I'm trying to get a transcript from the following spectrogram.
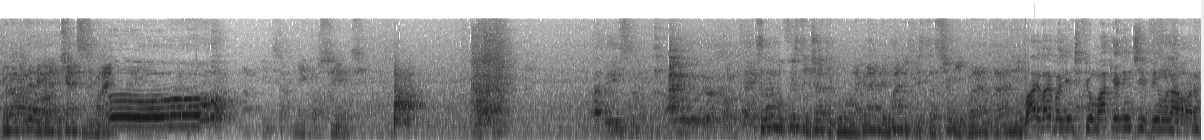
È una partita di beneficenza sicuramente. Oh, da Pisa, nei prossimi mesi. Saranno festeggiati con una grande manifestazione i 40 anni. vai, vai pra gente filmar que a gente vimos na hora.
